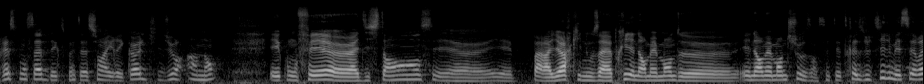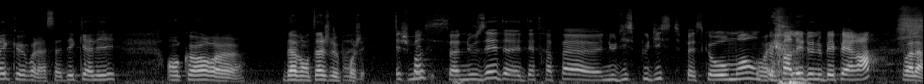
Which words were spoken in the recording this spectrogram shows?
responsable d'exploitation agricole qui dure un an et qu'on fait euh, à distance et, par ailleurs qui nous a appris énormément de, énormément de choses. Hein. C'était très utile, mais c'est vrai que voilà, ça a décalé encore davantage le projet. Et je pense que ça nous aide d'être pas nudistes parce qu'au moins on peut parler de le BPRA. Voilà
